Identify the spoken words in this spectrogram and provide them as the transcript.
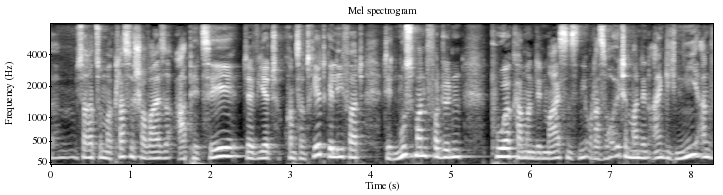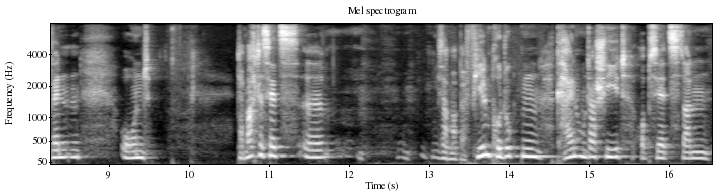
ähm, ich sage jetzt mal klassischerweise APC, der wird konzentriert geliefert, den muss man verdünnen. Pur kann man den meistens nie oder sollte man den eigentlich nie anwenden. Und da macht es jetzt äh, ich sag mal, bei vielen Produkten kein Unterschied, ob es jetzt dann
